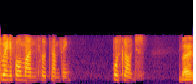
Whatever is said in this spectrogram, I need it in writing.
24 months or something, post-launch? But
